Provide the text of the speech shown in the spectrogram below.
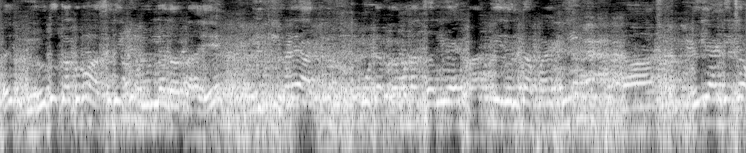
साहेब, विरोधकाकडून असं देखील बोललं जात आहे एकीकडे अतिवृष्टी मोठ्या प्रमाणात झाली आहे. भारतीय जनता पार्टी दहीहंडीच्या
